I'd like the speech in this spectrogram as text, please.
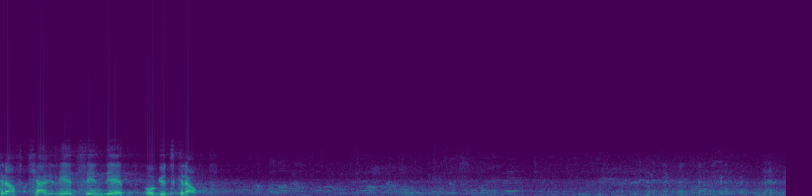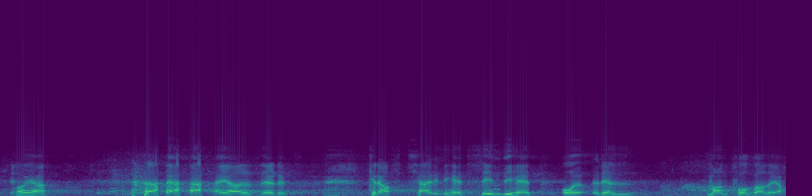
Kraft, kjærlighet, sindighet og Guds kraft. Å oh, ja. ja, det ser du. Kraft, kjærlighet, sindighet og mangfold var det, ja.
